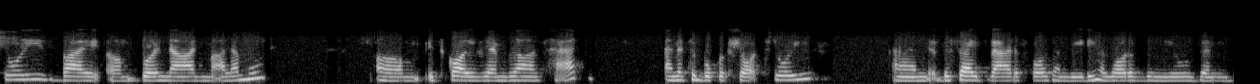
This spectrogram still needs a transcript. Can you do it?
stories by um, Bernard Malamud. Um, it's called Rembrandt's Hat, and it's a book of short stories. And besides that, of course, I'm reading a lot of the news and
